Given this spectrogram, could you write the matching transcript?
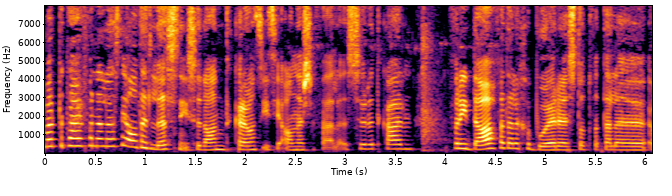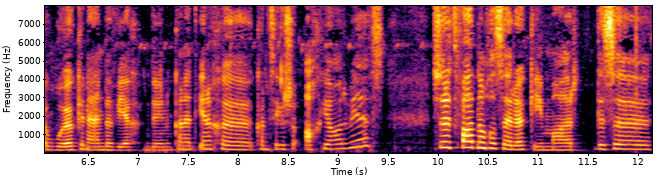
Maar party van hulle is nie altyd lus nie, so dan kry ons ietsie anders vir hulle. So dit kan van die dag wat hulle gebore is tot wat hulle 'n work and hand beweging doen, kan dit enige kan seker so 8 jaar wees. So dit vat nogal 'n rukkie, maar dis 'n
